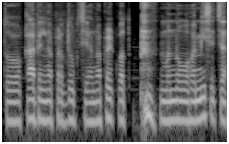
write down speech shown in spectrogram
то кабельна продукція. Наприклад, минулого місяця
